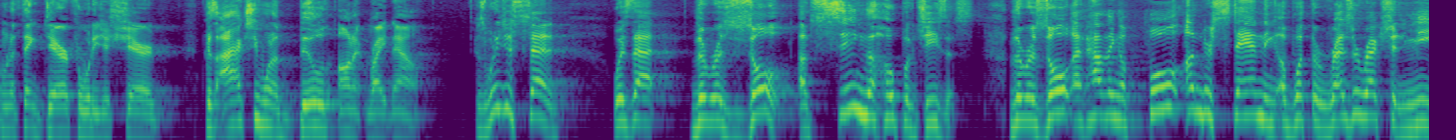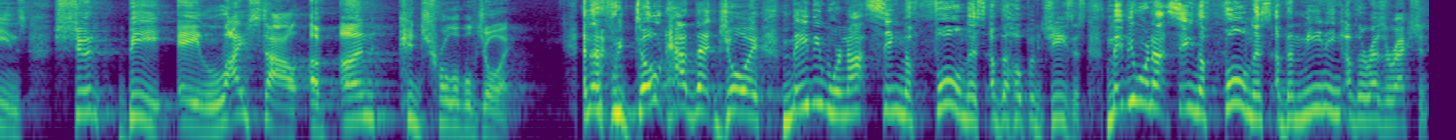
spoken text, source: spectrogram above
I want to thank Derek for what he just shared because I actually want to build on it right now. Because what he just said was that the result of seeing the hope of Jesus, the result of having a full understanding of what the resurrection means, should be a lifestyle of uncontrollable joy. And that if we don't have that joy, maybe we're not seeing the fullness of the hope of Jesus. Maybe we're not seeing the fullness of the meaning of the resurrection.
